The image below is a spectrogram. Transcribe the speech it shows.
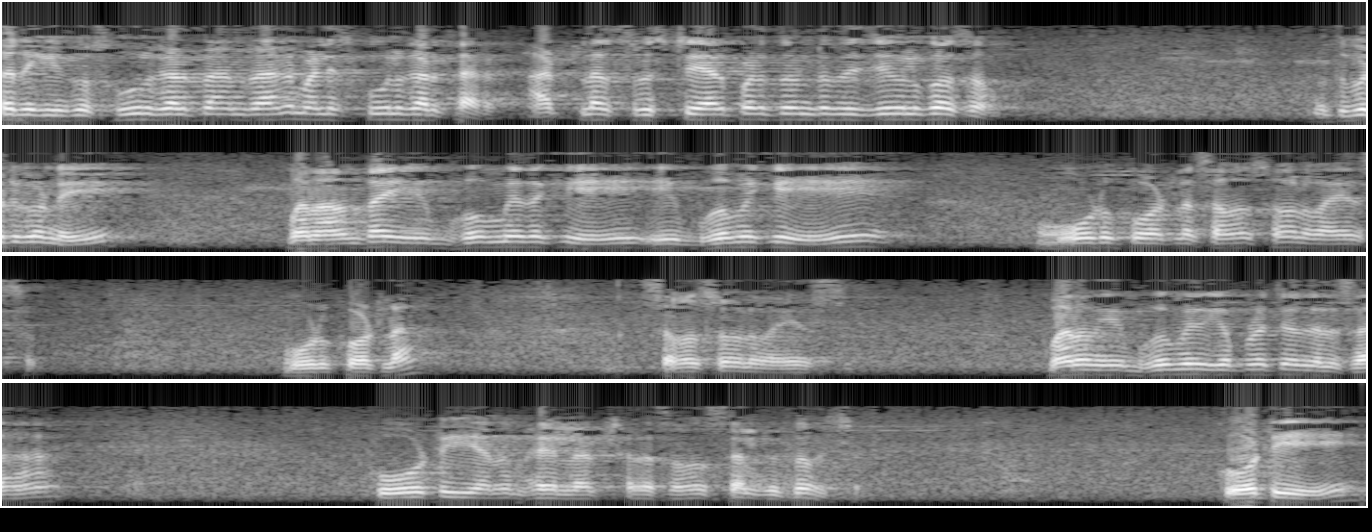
సరే నీకు ఇంకో స్కూల్ కడతాను రాని మళ్ళీ స్కూల్ కడతారు. అట్లా సృష్టి ఏర్పడుతుంటుంది జీవుల కోసం. గుర్తుపెట్టుకోండి మనంతా ఈ భూమి మీదకి ఈ భూమికి మూడు కోట్ల సంవత్సరాల వయస్సు. మూడు కోట్ల సంవత్సరాల వయస్సు. మనం ఈ భూమి మీదకి ఎప్పుడు వచ్చాం తెలుసా? కోటి ఎనభై లక్షల సంవత్సరాల క్రితం వచ్చాం. కోటి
